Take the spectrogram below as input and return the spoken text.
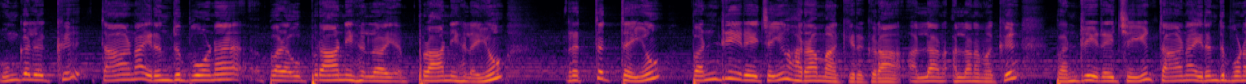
உங்களுக்கு தானாக இருந்து போன ப பிராணிகளை பிராணிகளையும் இரத்தத்தையும் பன்றி இறைச்சையும் ஹராமாக்கி இருக்கிறான் அல்லாஹ் அல்லாஹ் நமக்கு பன்றி இறைச்சியையும் தானாக இறந்து போன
